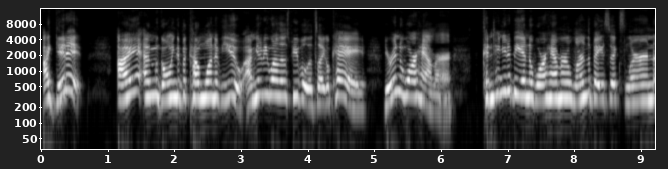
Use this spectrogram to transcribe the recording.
I get it. I am going to become one of you. I'm going to be one of those people that's like, okay, you're into Warhammer. Continue to be into Warhammer, learn the basics, learn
